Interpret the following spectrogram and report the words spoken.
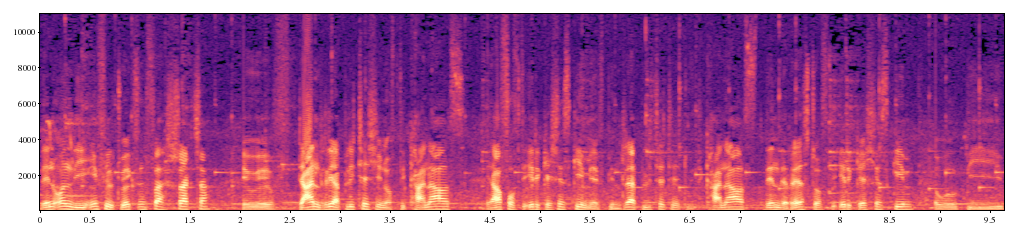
Then on the infield works infrastructure, we've done rehabilitation of the canals. Half of the irrigation scheme have been rehabilitated with canals. Then the rest of the irrigation scheme will be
